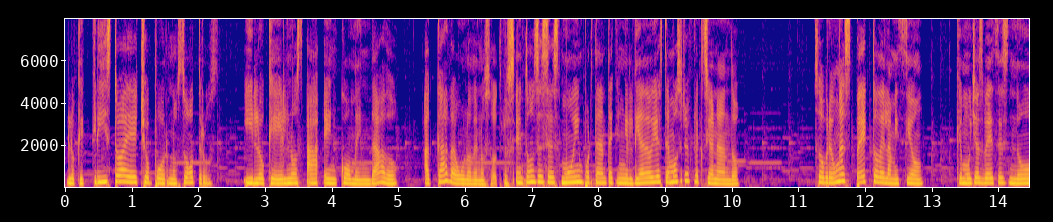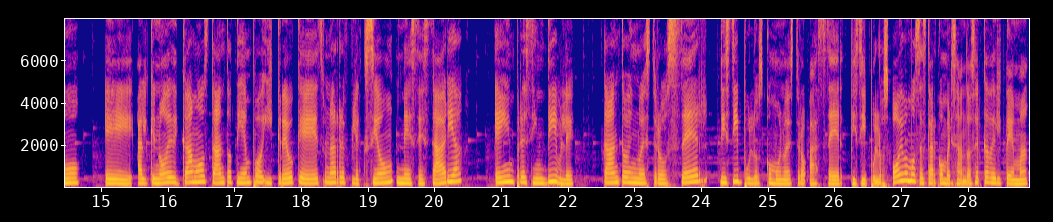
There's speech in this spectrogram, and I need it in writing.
lo que Cristo ha hecho por nosotros y lo que Él nos ha encomendado a cada uno de nosotros. Entonces es muy importante que en el día de hoy estemos reflexionando sobre un aspecto de la misión que muchas veces no, eh, al que no dedicamos tanto tiempo y creo que es una reflexión necesaria e imprescindible tanto en nuestro ser discípulos como en nuestro hacer discípulos. Hoy vamos a estar conversando acerca del tema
